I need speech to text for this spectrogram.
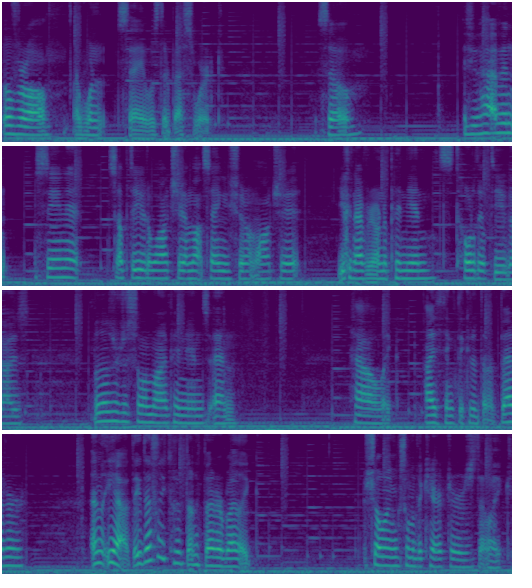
overall, I wouldn't say it was their best work. So if you haven't seen it, it's up to you to watch it. I'm not saying you shouldn't watch it. You can have your own opinion. It's totally up to you guys. But those are just some of my opinions and how like I think they could have done it better. And yeah, they definitely could have done it better by like showing some of the characters that like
